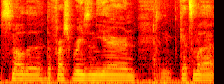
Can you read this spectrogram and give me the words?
smell the, the fresh breeze in the air and, and get some of that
